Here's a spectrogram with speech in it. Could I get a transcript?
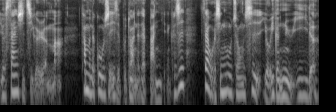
有三十几个人嘛，他们的故事一直不断的在扮演，可是。在我心目中是有一个女一的，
